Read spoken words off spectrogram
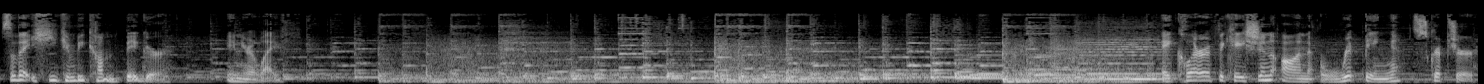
so that he can become bigger in your life. A clarification on ripping scripture.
